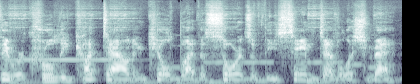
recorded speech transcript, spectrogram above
they were cruelly cut down and killed by the swords of these same devilish men.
